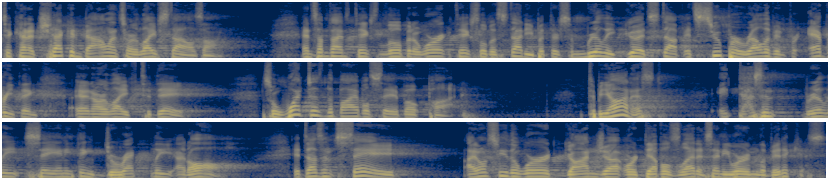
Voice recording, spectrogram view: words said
to kind of check and balance our lifestyles on. And sometimes it takes a little bit of work, it takes a little bit of study, but there's some really good stuff. It's super relevant for everything in our life today. So, what does the Bible say about pot? To be honest, it doesn't really say anything directly at all. It doesn't say, I don't see the word ganja or devil's lettuce anywhere in Leviticus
